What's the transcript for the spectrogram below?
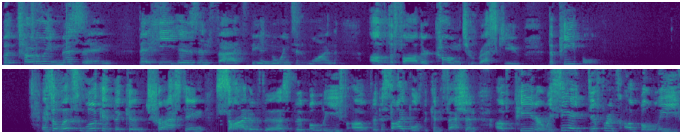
but totally missing that he is, in fact, the anointed one of the Father come to rescue the people. And so let's look at the contrasting side of this, the belief of the disciples, the confession of Peter. We see a difference of belief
